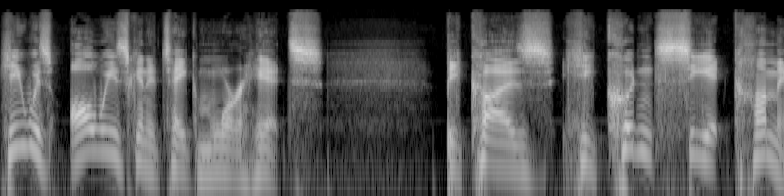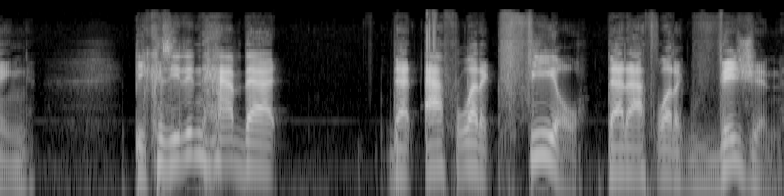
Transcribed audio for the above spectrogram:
He was always going to take more hits because he couldn't see it coming because he didn't have that that athletic feel that athletic vision.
